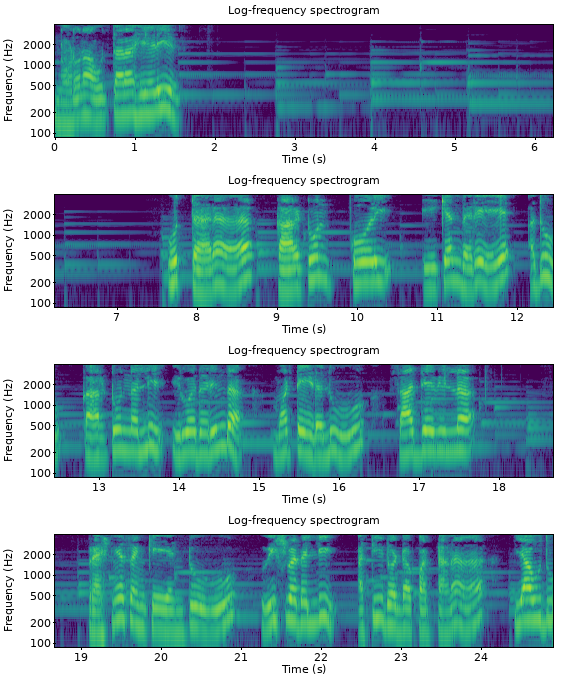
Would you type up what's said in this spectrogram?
ನೋಡೋಣ ಉತ್ತರ ಹೇಳಿ. ಉತ್ತರ, ಕಾರ್ಟೂನ್ ಕೋಳಿ, ಏಕೆಂದರೆ ಅದು ಕಾರ್ಟೂನ್ನಲ್ಲಿ ಇರುವುದರಿಂದ ಮೊಟ್ಟೆ ಇಡಲು ಸಾಧ್ಯವಿಲ್ಲ. ಪ್ರಶ್ನೆ ಸಂಖ್ಯೆ ಎಂಟು, ವಿಶ್ವದಲ್ಲಿ ಅತಿ ದೊಡ್ಡ ಪಟ್ಟಣ ಯಾವುದು?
